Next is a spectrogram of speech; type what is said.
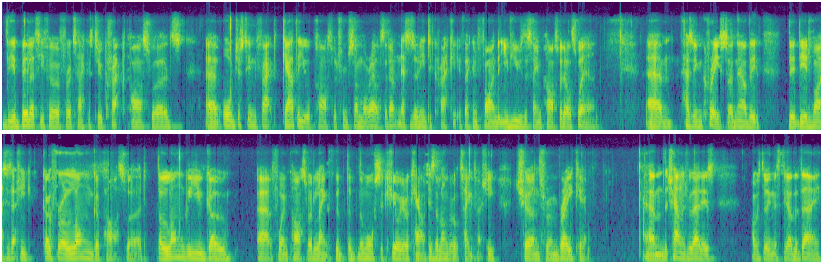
the ability for for attackers to crack passwords uh, or just in fact gather your password from somewhere else. They don't necessarily need to crack it if they can find that you've used the same password elsewhere. Um, has increased. So now the, the, the advice is actually go for a longer password. The longer you go uh, for in password length, the, the, the, more secure your account is, the longer it will take to actually churn through and break it. Um, the challenge with that is, I was doing this the other day.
